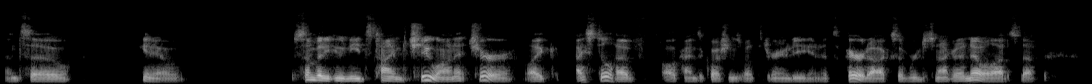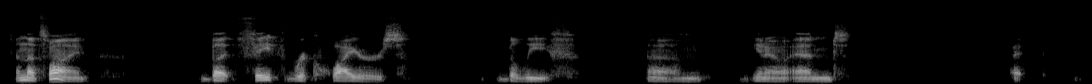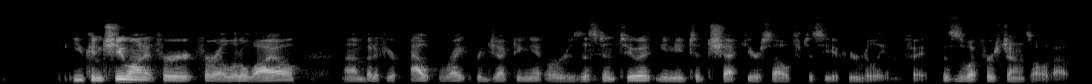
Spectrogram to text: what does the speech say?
And so, you know, somebody who needs time to chew on it, sure. Like, I still have all kinds of questions about the Trinity, and it's a paradox, and we're just not going to know a lot of stuff. And that's fine but faith requires belief um, you know and you can chew on it for for a little while um, but if you're outright rejecting it or resistant to it you need to check yourself to see if you're really in the faith this is what first john is all about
